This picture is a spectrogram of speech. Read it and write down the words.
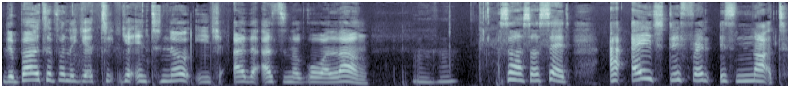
The both of them get to getting to know each other as they go along. Mm-hmm. So as I said, age difference is not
